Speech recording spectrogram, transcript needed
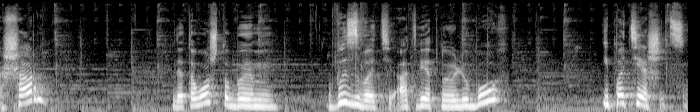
шарм для того, чтобы вызвать ответную любовь и потешиться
